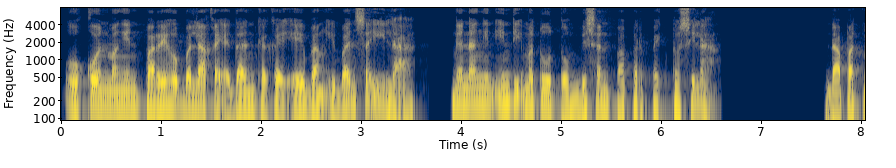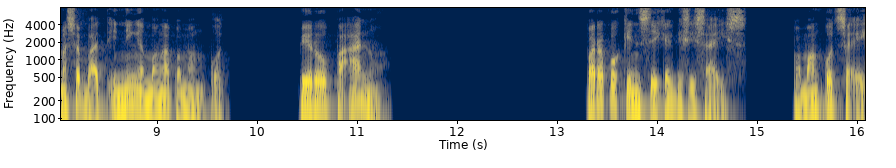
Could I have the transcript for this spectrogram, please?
O kon mangin pareho bala kay Adan kagay ebang iban sa ila nga nangin hindi matutom bisan pa perpekto sila. Dapat masabat ini nga mga pamangkot. Pero paano? Para po 15 kag 16. Pamangkot sa A.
